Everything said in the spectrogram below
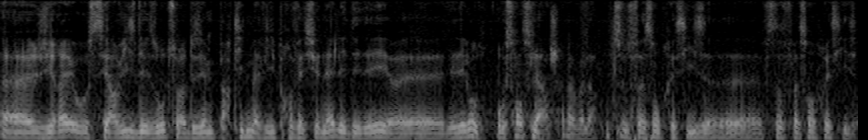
euh, j'irais, au service des autres sur la deuxième partie de ma vie professionnelle et d'aider l'autre au sens large, voilà, de façon précise, de façon précise.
